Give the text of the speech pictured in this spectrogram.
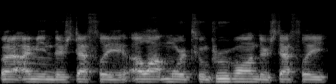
but I mean, there's definitely a lot more to improve on. There's definitely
